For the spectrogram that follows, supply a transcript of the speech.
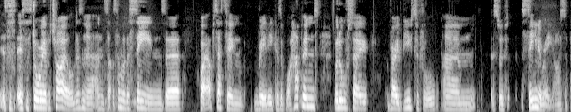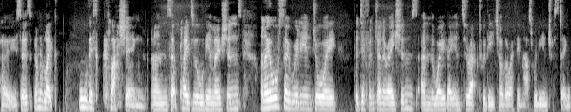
it's a, it's a story of a child, isn't it? And so, some of the scenes are quite upsetting, really, because of what happened, but also very beautiful um, sort of scenery, I suppose. So it's kind of like all this clashing, and so it plays with all the emotions. And I also really enjoy the different generations and the way they interact with each other. I think that's really interesting.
